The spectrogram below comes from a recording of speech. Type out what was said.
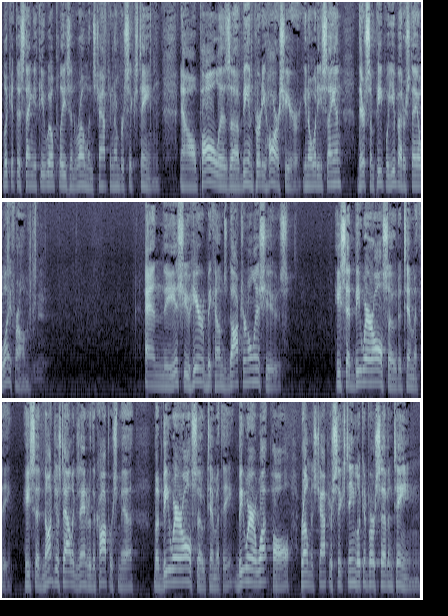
Look at this thing, if you will, please, in Romans chapter number 16. Now, Paul is uh, being pretty harsh here. You know what he's saying? There's some people you better stay away from. And the issue here becomes doctrinal issues. He said, Beware also to Timothy. He said, Not just Alexander the coppersmith, but beware also, Timothy. Beware what, Paul? Romans chapter 16, look at verse 17.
